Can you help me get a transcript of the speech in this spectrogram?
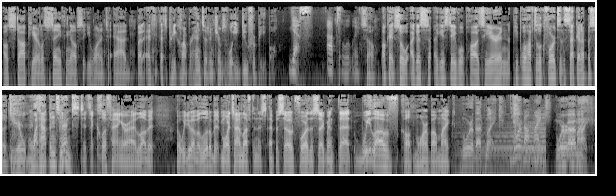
I'll stop here unless there's anything else that you wanted to add, but I think that's pretty comprehensive in terms of what you do for people. Yes. Absolutely. So, okay. So I guess, I guess Dave will pause here and people will have to look forward to the second episode to hear what happens next. It's a cliffhanger. I love it. But we do have a little bit more time left in this episode for the segment that we love called More About Mike. More about Mike. More about Mike. More about Mike.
